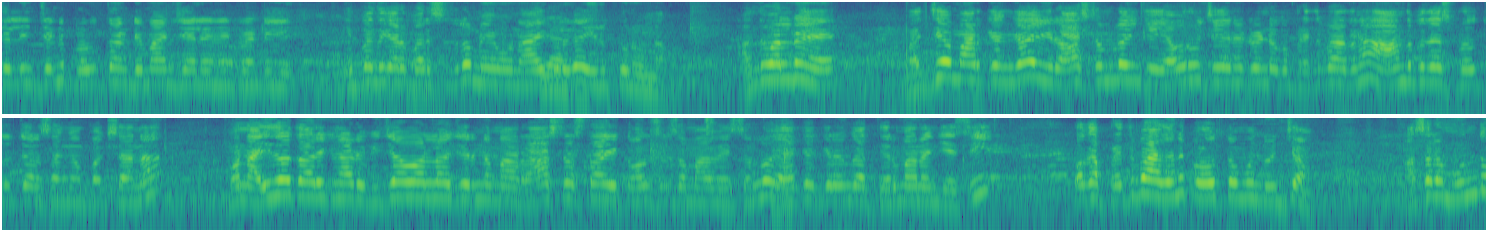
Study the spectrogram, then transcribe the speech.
చెల్లించండి ప్రభుత్వాన్ని డిమాండ్ చేయలేనటువంటి ఇబ్బందికర పరిస్థితిలో మేము నాయకులుగా ఇరుక్కుని ఉన్నాం. అందువల్లనే మధ్య మార్గంగా ఈ రాష్ట్రంలో ఇంకా ఎవరూ చేయనటువంటి ఒక ప్రతిపాదన ఆంధ్రప్రదేశ్ ప్రభుత్వ ఉద్యోగుల సంఘం పక్షాన మొన్న ఐదో తారీఖు నాడు విజయవాడలో జరిగిన మా రాష్ట్ర స్థాయి కౌన్సిల్ సమావేశంలో ఏకగ్రీవంగా తీర్మానం చేసి ఒక ప్రతిపాదన ప్రభుత్వం ముందు ఉంచాం. అసలు ముందు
